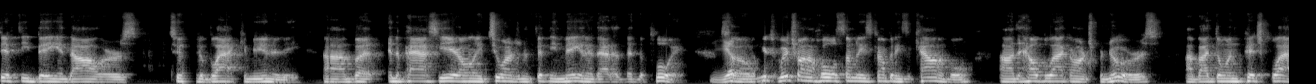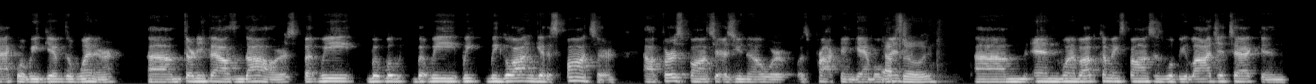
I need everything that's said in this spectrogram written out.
$50 billion to the black community. Um, but in the past year, only 250 million of that has been deployed. Yep. So we're, we're, trying to hold some of these companies accountable uh, to help black entrepreneurs uh, by doing Pitch Black, where we give the winner um, thirty thousand dollars. But we but, but we, we we go out and get a sponsor. Our first sponsor, as you know, were, was Procter and Gamble. Absolutely. Um, and one of our upcoming sponsors will be Logitech. And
